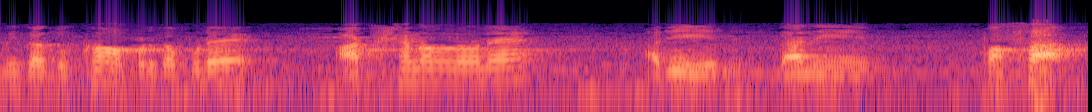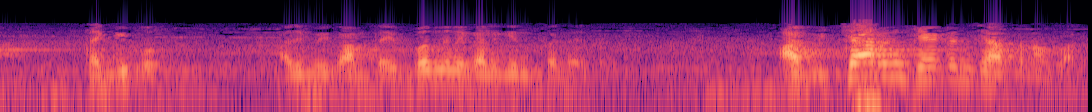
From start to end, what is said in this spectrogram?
మీకు ఆ దుఃఖం అప్పటికప్పుడే ఆ క్షణంలోనే అది దాని పస తగ్గిపోతుంది. అది మీకు అంత ఇబ్బందిని కలిగించలేదు. ఆ విచారం చేయటం చేతనవ్వాలి.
